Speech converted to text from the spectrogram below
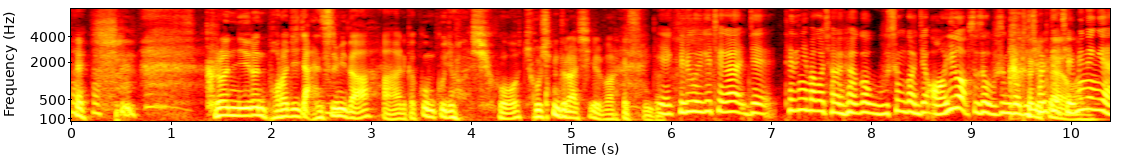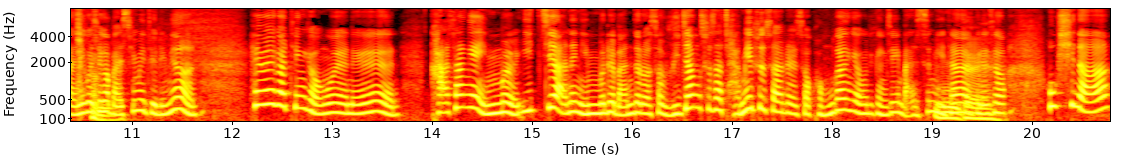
그런 일은 벌어지지 않습니다. 아, 그러니까 꿈꾸지 마시고 조심들 하시길 바라겠습니다. 예, 그리고 이게 제가 이제 태드님하고 저희하고 웃은 건 이제 어이가 없어서 웃은 거지 절대 재밌는 게 아니고 참. 제가 말씀을 드리면 해외 같은 경우에는 가상의 인물, 있지 않은 인물을 만들어서 위장 수사, 잠입 수사를 해서 검거하는 경우도 굉장히 많습니다. 음, 네. 그래서 혹시나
